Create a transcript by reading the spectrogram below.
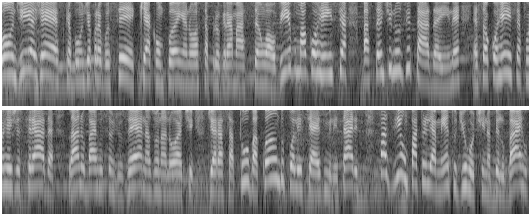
Bom dia, Jéssica. Bom dia para você que acompanha a nossa programação ao vivo. Uma ocorrência bastante inusitada aí, né? Essa ocorrência foi registrada lá no bairro São José, na zona norte de Araçatuba, quando policiais militares faziam um patrulhamento de rotina pelo bairro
